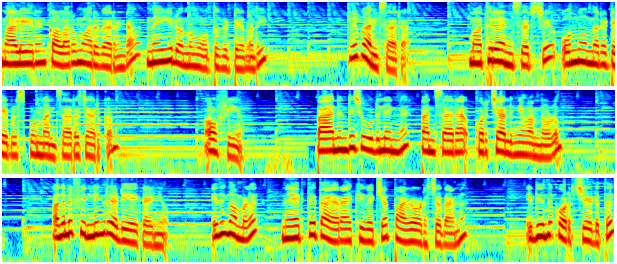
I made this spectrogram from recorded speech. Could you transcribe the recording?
നാളികേരം കളർ മാറി വരണ്ട. നെയ്യിലൊന്ന് മൂത്ത് കിട്ടിയാൽ മതി. ഇനി പഞ്ചസാര മധുരം അനുസരിച്ച് ഒന്നൊന്നര ടേബിൾ സ്പൂൺ പഞ്ചസാര ചേർക്കാം. ഓഫ് ചെയ്യും. പാനിന്റെ ചൂടിൽ തന്നെ പഞ്ചസാര കുറച്ച് അലിഞ്ഞ് വന്നോളും. അതിന് ഫില്ലിംഗ് റെഡി ആയി കഴിഞ്ഞു. ഇത് നമ്മൾ നേരത്തെ തയ്യാറാക്കി വെച്ച പഴം ഉടച്ചതാണ്. ഇതിൽ നിന്ന് കുറച്ചെടുത്ത്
